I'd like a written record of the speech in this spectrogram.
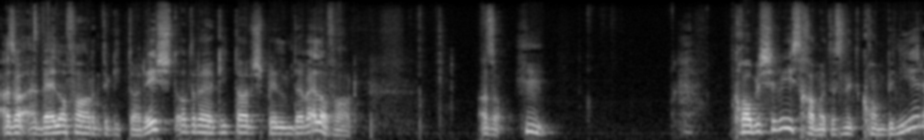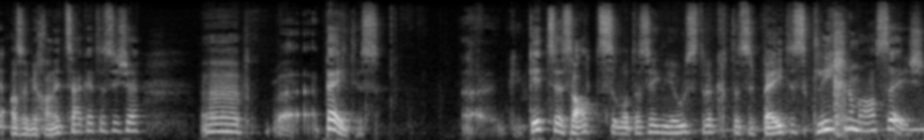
Also ein velofahrender Gitarrist oder ein Gitarre spielender Velofahrer? Also, hm. Komischerweise kann man das nicht kombinieren. Also man kann nicht sagen, das ist ein, äh, beides. Äh, Gibt es einen Satz, der das irgendwie ausdrückt, dass er beides gleichermaßen ist?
